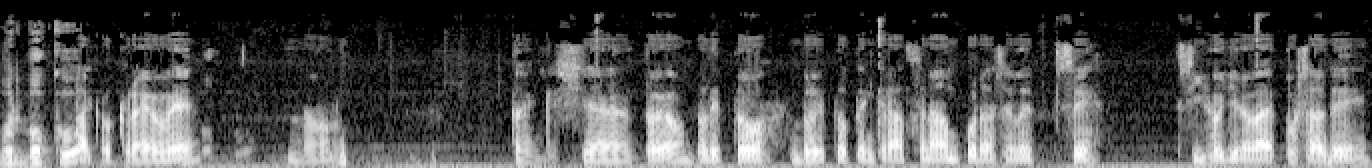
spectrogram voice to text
od boku. Tak okrajově, no. Takže to jo, byly to, byly to tenkrát se nám podařily tři tříhodinové pořady.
